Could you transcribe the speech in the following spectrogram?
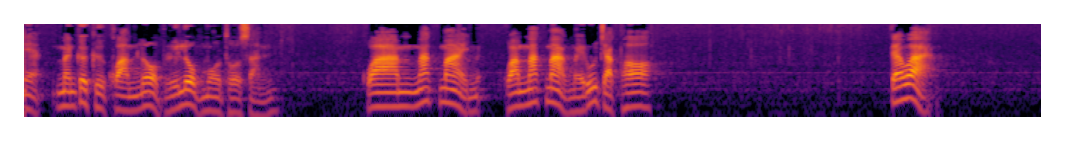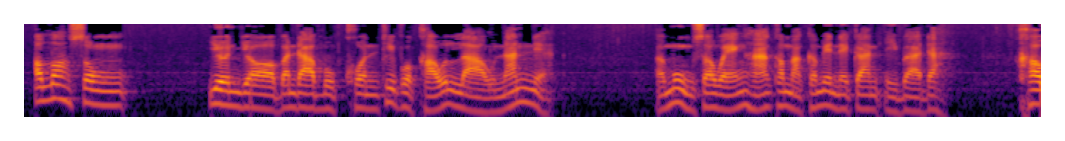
เนี่ยมันก็คือความโลภหรือโลภโมโทสัน ความมักไม่ความมักมากไม่รู้จักพอ แต่ว่าอัลลอฮ์ทรงเยินยอบรรดาบุคคลที่พวกเขาเหล่านั้นเนี่ยมุ่งแสวงหาขมักเขม้นในการอิบาดะ เข้า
